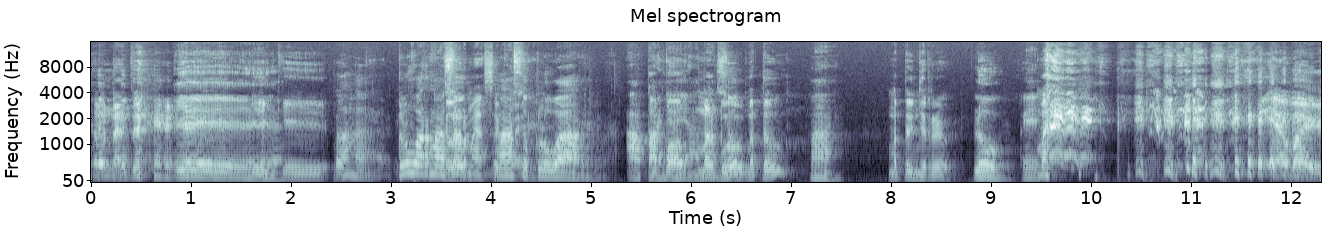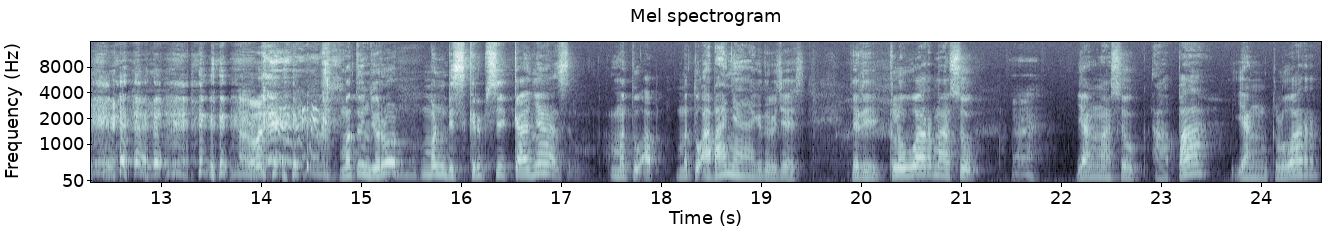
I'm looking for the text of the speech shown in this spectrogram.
Temenan aja. Iya iya iya iya iya. Iki Ah, keluar masuk, Keluar masuk, masuk, keluar. Apanya apa yang melebu masuk? metu? Ah, Metu jero. lo, eh. ya boy. Metu jero mendeskripsikannya metu ap, metu apanya gitu loh, Ces. Jadi keluar masuk. Heeh. Yang masuk apa? Yang keluar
